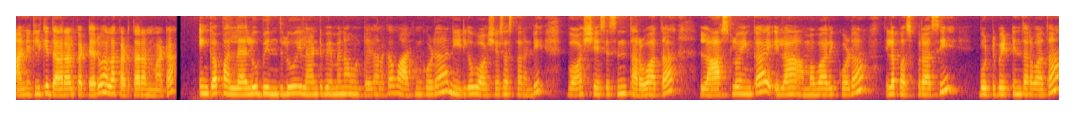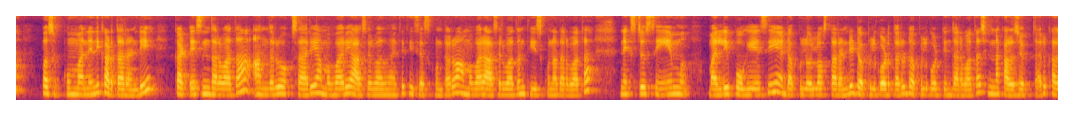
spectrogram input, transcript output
అన్నిటికీ దారాలు కట్టారు అలా కడతారనమాట ఇంకా పల్లాలు బిందులు ఇలాంటివి ఏమైనా ఉంటే కనుక వాటిని కూడా నీట్గా వాష్ చేసేస్తారండి. వాష్ చేసేసిన తర్వాత లాస్ట్లో ఇంకా ఇలా అమ్మవారికి కూడా ఇలా పసుపు రాసి బొట్టు పెట్టిన తర్వాత పసుపు కుమ్మ అనేది కడతారండి. కట్టేసిన తర్వాత అందరూ ఒకసారి అమ్మవారి ఆశీర్వాదం అయితే తీసేసుకుంటారు. అమ్మవారి ఆశీర్వాదం తీసుకున్న తర్వాత నెక్స్ట్ సేమ్ మళ్ళీ పొగేసి డప్పులలో వస్తారండి. డప్పులు కొడతారు. డప్పులు కొట్టిన తర్వాత చిన్న కథ చెప్తారు. కథ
